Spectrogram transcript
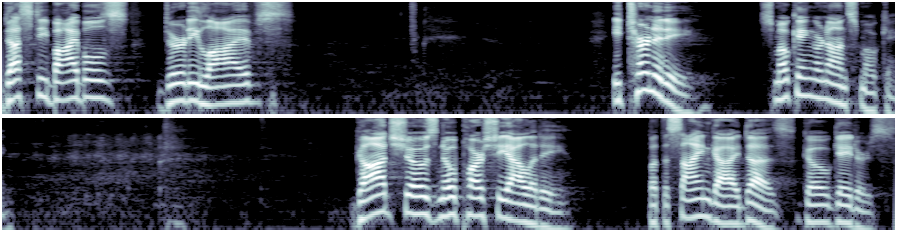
Dusty Bibles, Dirty Lives. Eternity, smoking or non smoking. God shows no partiality, but the sign guy does. Go Gators.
